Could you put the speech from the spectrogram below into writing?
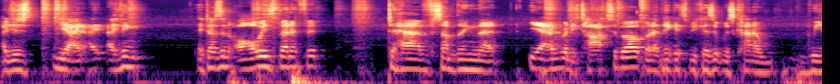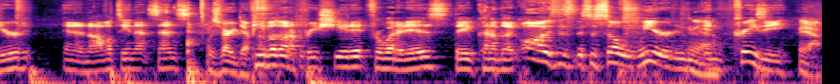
I just, yeah, I, I think it doesn't always benefit to have something that, yeah, everybody talks about. But I think it's because it was kind of weird and a novelty in that sense. It was very different. People don't appreciate it for what it is. They kind of be like, "Oh, this is this is so weird and, Yeah. and crazy." yeah.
